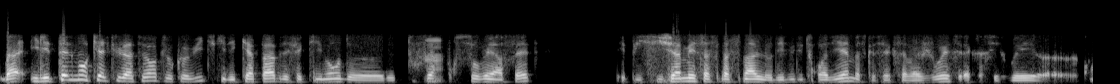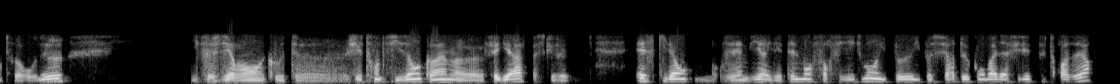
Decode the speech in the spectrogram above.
Bah, il est tellement calculateur, Djokovic, qu'il est capable effectivement de, de tout faire pour sauver un set. Et puis si jamais ça se passe mal au début du troisième, parce que c'est là que ça va jouer, c'est là que ça s'est joué euh, contre Rune, il peut se dire bon, écoute, euh, j'ai 36 ans quand même, euh, fais gaffe parce que je- est-ce qu'il en, vous allez me dire, il est tellement fort physiquement, il peut, il peut se faire deux combats d'affilée de plus de trois heures.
